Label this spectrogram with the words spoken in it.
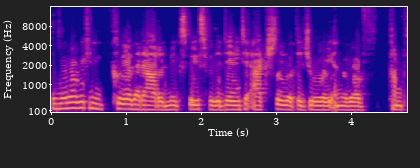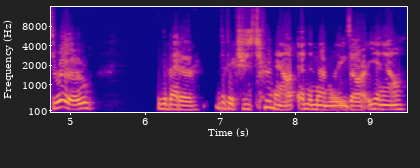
the more we can clear that out and make space for the day to actually let the joy and the love come through, the better the pictures turn out and the memories are, you know.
